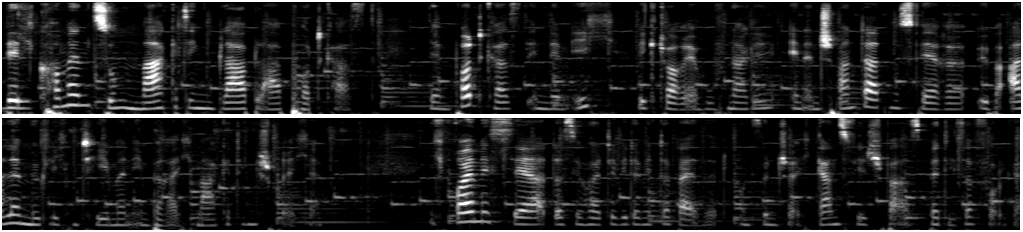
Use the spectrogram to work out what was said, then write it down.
Willkommen zum Marketing Blabla Podcast, dem Podcast, in dem ich, Viktoria Hufnagel, in entspannter Atmosphäre über alle möglichen Themen im Bereich Marketing spreche. Ich freue mich sehr, dass ihr heute wieder mit dabei seid und wünsche euch ganz viel Spaß bei dieser Folge.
